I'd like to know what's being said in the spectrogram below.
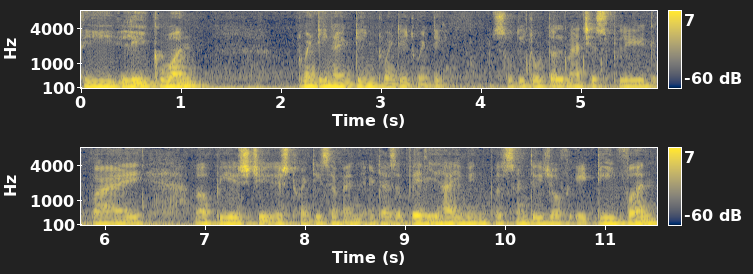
the League One 2019-2020. So the total matches played by uh, PSG is 27. It has a very high win percentage of 81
